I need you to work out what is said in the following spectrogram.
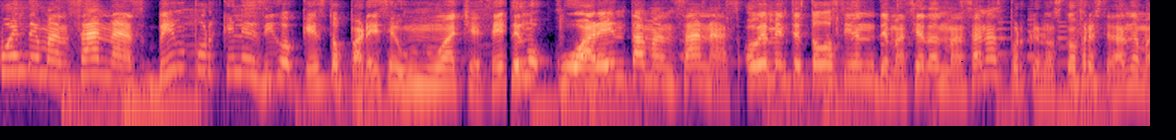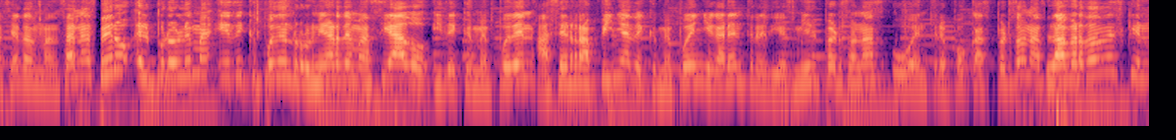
buen de manzanas. ¿Ven por qué les digo que esto parece un UHC? Tengo 40 manzanas. Obviamente todos tienen demasiadas manzanas porque en los cofres te dan demasiadas manzanas, pero el problema es de que pueden runear demasiado y de que me pueden hacer rapiña, de que me pueden llegar entre 10.000 personas o entre pocas personas. La verdad es que no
